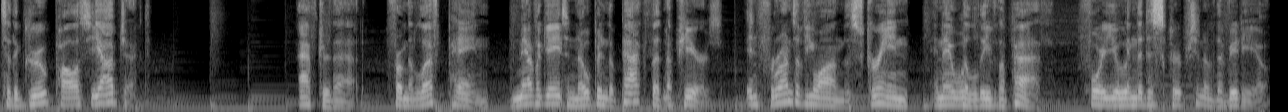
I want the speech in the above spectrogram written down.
to the group policy object. After that, from the left pane, navigate and open the path that appears in front of you on the screen, and I will leave the path for you in the description of the video.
